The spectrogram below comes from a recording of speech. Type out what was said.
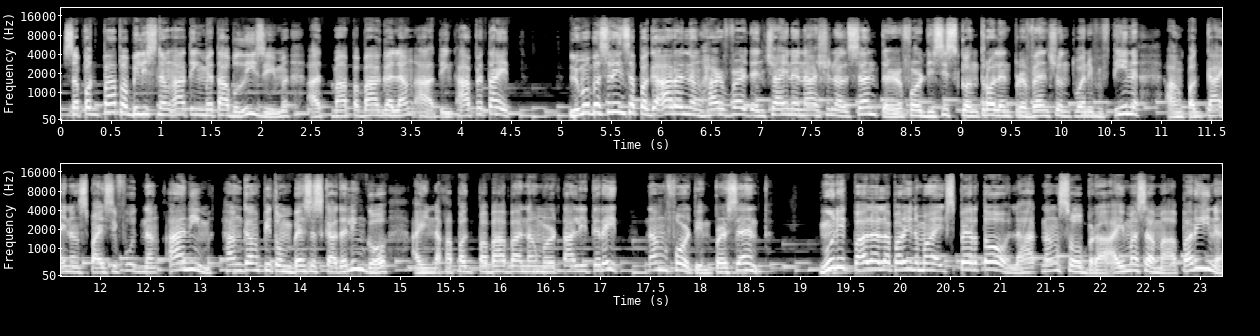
sa pagpapabilis ng ating metabolism at mapabagal ang ating appetite. Lumabas rin sa pag-aaral ng Harvard and China National Center for Disease Control and Prevention 2015 ang pagkain ng spicy food ng 6 hanggang 7 beses kada linggo ay nakapagpababa ng mortality rate ng 14%. Ngunit paalala pa rin ng mga eksperto, lahat ng sobra ay masama pa rin.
